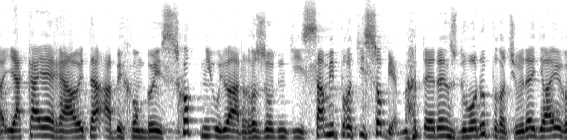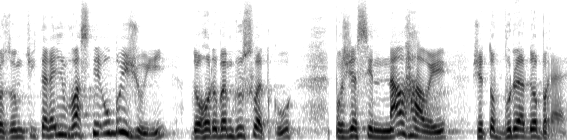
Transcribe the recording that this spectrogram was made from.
jaká je realita, abychom byli schopni udělat rozhodnutí sami proti sobě. To je jeden z důvodů, proč lidé dělají rozhodnutí, které jim vlastně ubližují v dlouhodobém důsledku, protože si nalhali, že to bude dobré,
